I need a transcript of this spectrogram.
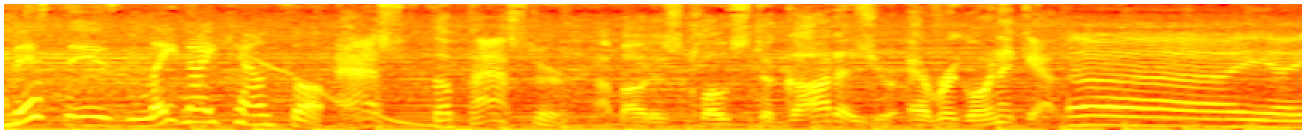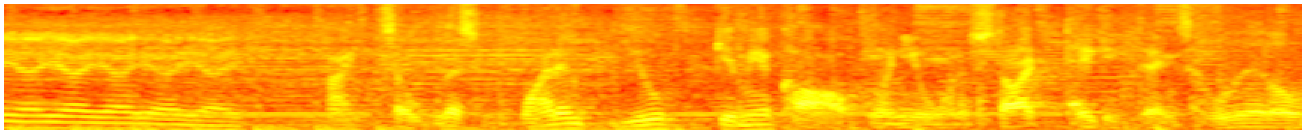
This is Late Night Council. Ask the pastor about as close to God as you're ever going to get. Uh, yeah, yeah, yeah, yeah, yeah, yeah. All right, so listen, why don't you give me a call when you want to start taking things a little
